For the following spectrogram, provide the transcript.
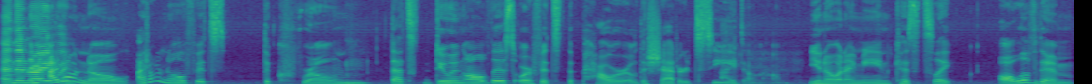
And then And right I when- don't know. I don't know if it's the crone Mm-hmm. that's doing all this or if it's the power of the shattered sea. I don't know. You know what I mean? Because it's like all of them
